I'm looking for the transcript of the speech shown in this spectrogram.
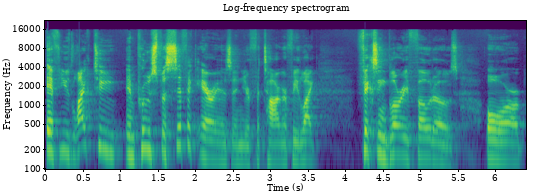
If you'd like to improve specific areas in your photography, like fixing blurry photos or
